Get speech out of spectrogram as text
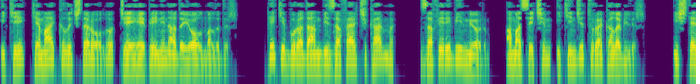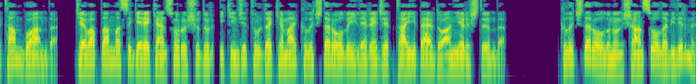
2. Kemal Kılıçdaroğlu, CHP'nin adayı olmalıdır. Peki buradan bir zafer çıkar mı? Zaferi bilmiyorum. Ama seçim, ikinci tura kalabilir. İşte tam bu anda. Cevaplanması gereken soru şudur, ikinci turda Kemal Kılıçdaroğlu ile Recep Tayyip Erdoğan yarıştığında. Kılıçdaroğlu'nun şansı olabilir mi?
